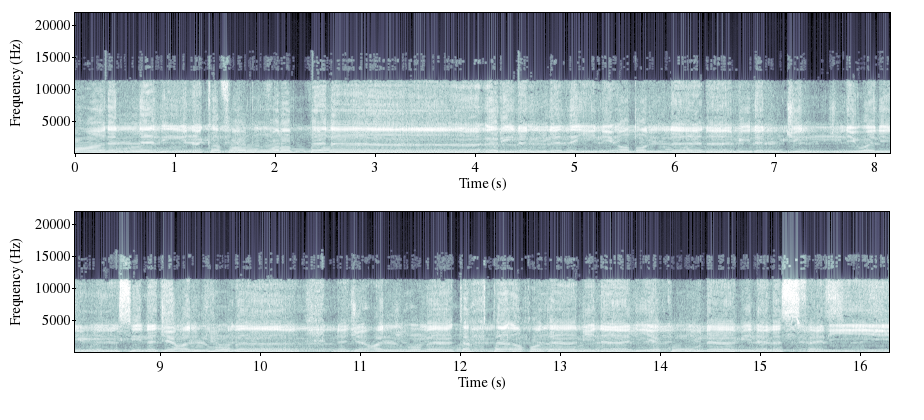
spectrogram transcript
وقال الذين كفروا ربنا أرنا الذين أضلانا من الجن والإنس نجعلهما نجعلهما تحت أقدامنا ليكونا من الأسفلين.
